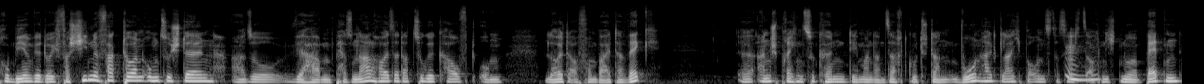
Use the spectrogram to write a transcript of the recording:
probieren wir durch verschiedene Faktoren umzustellen. Also wir haben Personalhäuser dazu gekauft, um Leute auch von weiter weg äh, ansprechen zu können, dem man dann sagt, gut, dann wohnen halt gleich bei uns. Das sind mhm. jetzt auch nicht nur Betten,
